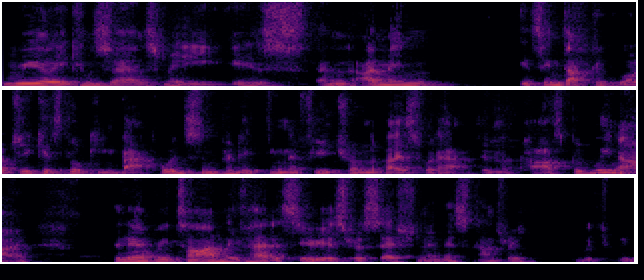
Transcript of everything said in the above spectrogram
really concerns me is, and I mean, it's inductive logic. It's looking backwards and predicting the future on the basis of what happened in the past. But we know that every time we've had a serious recession in this country, which we,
